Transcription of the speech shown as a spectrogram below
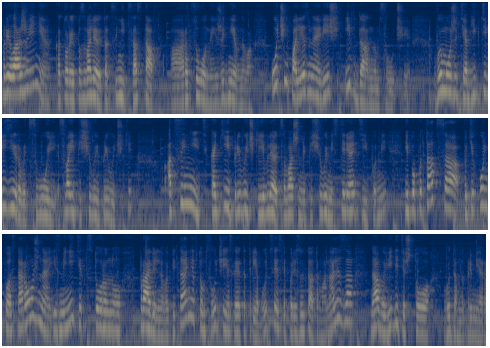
приложения, которые позволяют оценить состав а, рациона ежедневного, очень полезная вещь и в данном случае. Вы можете объективизировать свой, свои пищевые привычки – оценить, какие привычки являются вашими пищевыми стереотипами и попытаться потихоньку, осторожно изменить их в сторону правильного питания, в том случае, если это требуется, если по результатам анализа да, вы видите, что вы там, например,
